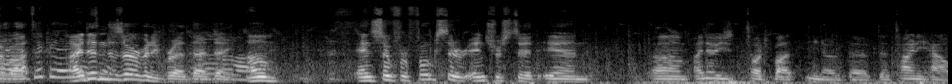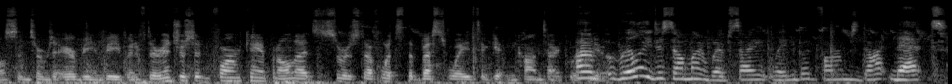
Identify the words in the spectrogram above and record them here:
yeah, about. okay, I didn't okay. deserve any bread that day. Oh. Um, and so for folks that are interested in, um, I know you talked about you know the the tiny house in terms of Airbnb, but if they're interested in farm camp and all that sort of stuff, what's the best way to get in contact with you? Um, really just on my website, ladybugfarms.net.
